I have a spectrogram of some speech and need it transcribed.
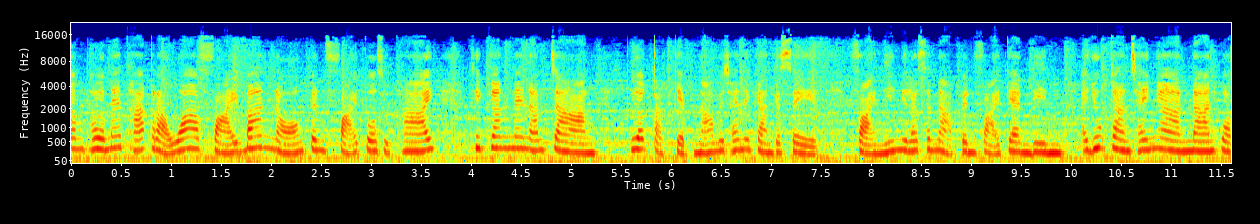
อำเภอแม่ท้ากล่าวว่าฝายบ้านหนองเป็นฝายตัวสุดท้าย ที่กั้นแม่น้ำจาง เพื่อกักเก็บน้ำไว้ใช้ในการเกษตร ฝ่ายนี้มีลักษณะเป็นฝายแกนดิน อายุการใช้งานนานกว่า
